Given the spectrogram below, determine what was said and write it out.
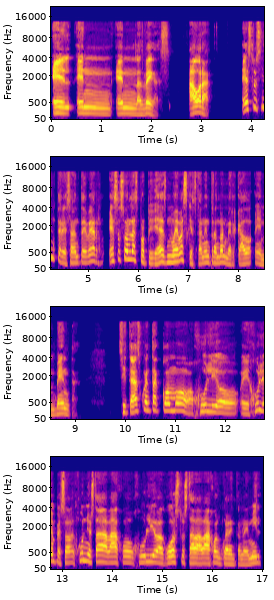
El, en, en Las Vegas. Ahora, esto es interesante ver. Esas son las propiedades nuevas que están entrando al mercado en venta. Si te das cuenta cómo julio, eh, julio empezó, junio estaba abajo, julio, agosto estaba abajo en 49 mil,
